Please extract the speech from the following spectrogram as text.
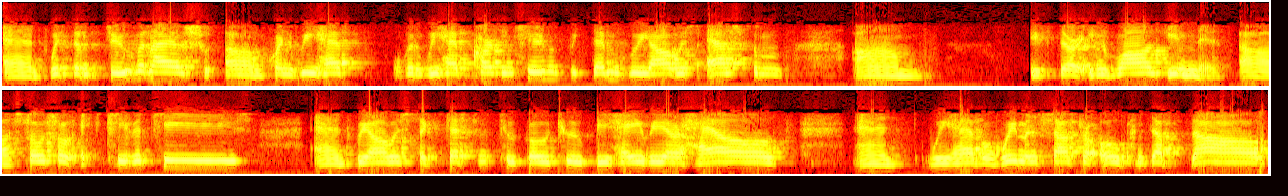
and with the juveniles um, when we have when we have court hearings with them, we always ask them um, if they're involved in uh, social activities, and we always suggest them to go to behavioral health, and we have a women's shelter opened up now,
